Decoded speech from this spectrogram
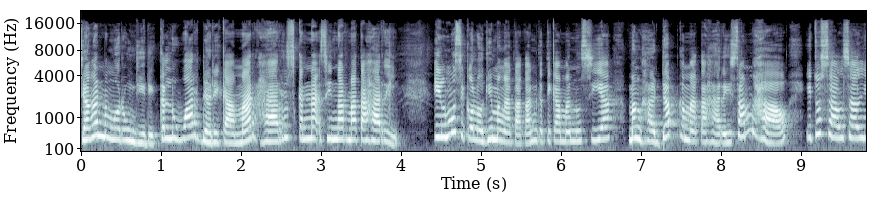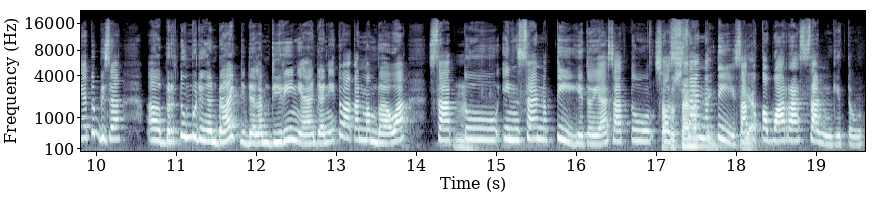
jangan mengurung diri, keluar dari kamar harus kena sinar matahari. Ilmu psikologi mengatakan ketika manusia menghadap ke matahari somehow itu sel-selnya itu bisa uh, bertumbuh dengan baik di dalam dirinya dan itu akan membawa satu insanity gitu ya, satu, Hmm. Satu oh, sanity, satu ya. kewarasan gitu.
